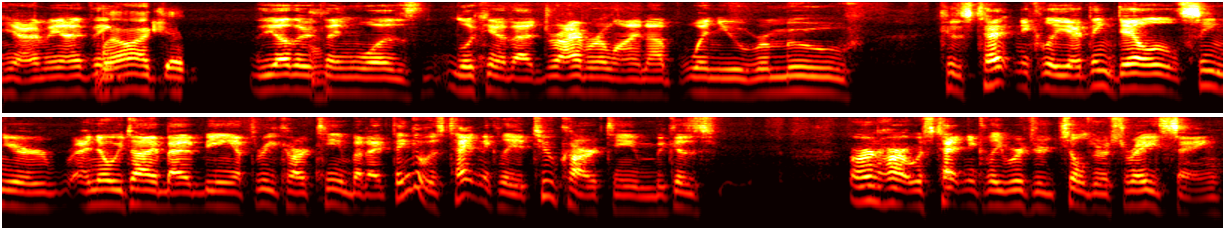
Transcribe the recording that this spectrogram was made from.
Yeah, I mean, I think Well, I get the other thing was looking at that driver lineup when you remove because technically i think dale senior i know we talked about it being a three car team but i think it was technically a two car team because earnhardt was technically richard childress racing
